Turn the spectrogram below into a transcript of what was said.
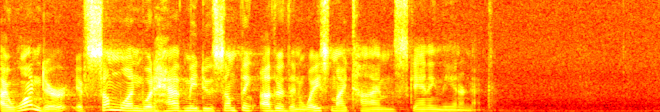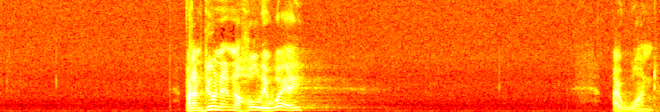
I wonder if someone would have me do something other than waste my time scanning the internet. But I'm doing it in a holy way. I wonder,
